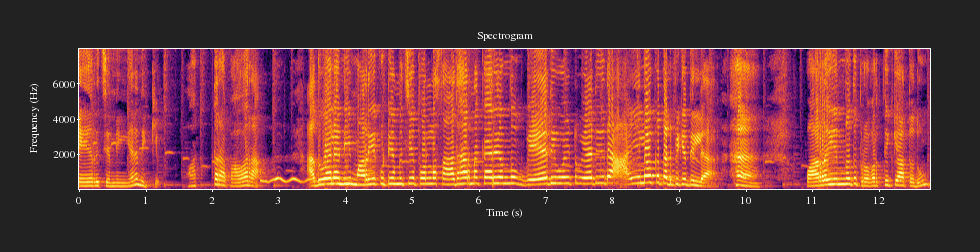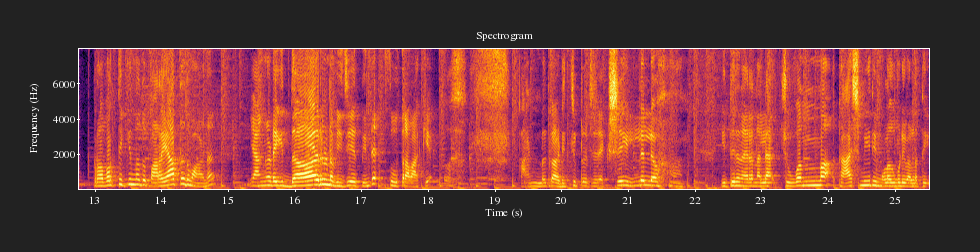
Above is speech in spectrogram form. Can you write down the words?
ഏറി ചെന്നിങ്ങനെ നിൽക്കും അത്ര പവറാ അതുപോലെ തന്നെ ഈ മറിയക്കുട്ടി അമ്മച്ചിയെ പോലുള്ള സാധാരണക്കാരെ ഒന്നും വേദി പോയിട്ട് വേദിയുടെ അയലൊക്കെ തടിപ്പിക്കത്തില്ല. പറയുന്നത് പ്രവർത്തിക്കാത്തതും പ്രവർത്തിക്കുന്നത് പറയാത്തതുമാണ് ഞങ്ങളുടെ ഈ ദാരുണ വിജയത്തിന്റെ സൂത്രവാക്യം. കണ്ണ് കടിച്ചിട്ടൊരു രക്ഷയില്ലല്ലോ. ഇത്തിരി നേരം നല്ല ചുവന്ന കാശ്മീരി മുളക് പൊടി വെള്ളത്തിൽ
